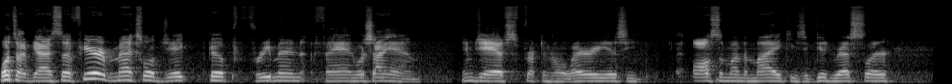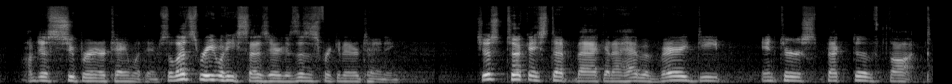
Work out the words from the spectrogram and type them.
What's up, guys? So if you're a Maxwell Jacob Friedman fan, which I am, MJF's freaking hilarious. He's awesome on the mic. He's a good wrestler. I'm just super entertained with him. So let's read what he says here because this is freaking entertaining. Just took a step back and I have a very deep introspective thought.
